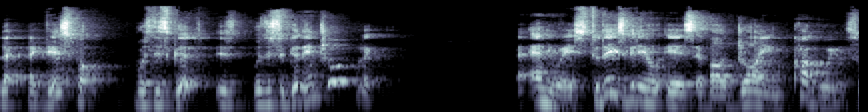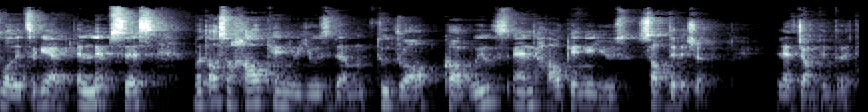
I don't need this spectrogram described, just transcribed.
Like like this what was this good? Is was this a good intro? Like anyways today's video is about drawing cogwheels. Well it's again ellipses but also how can you use them to draw cogwheels and how can you use subdivision? Let's jump into it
